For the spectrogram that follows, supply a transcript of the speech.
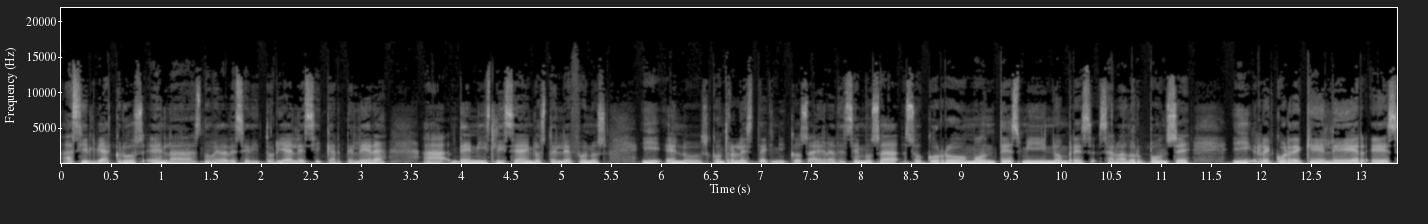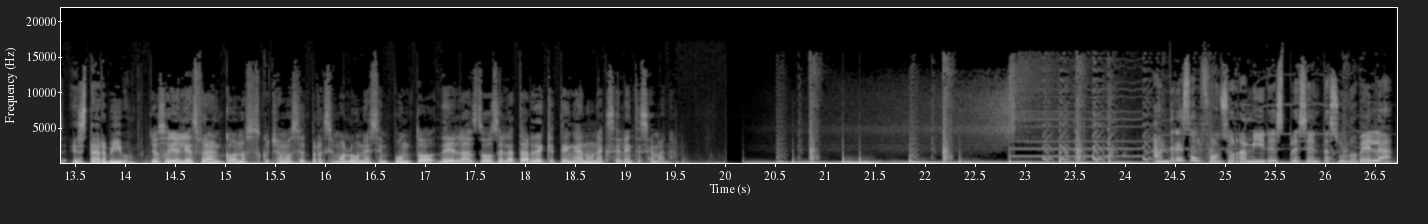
a Silvia Cruz en las novedades editoriales y cartelera, a Denis Licea en los teléfonos y en los controles técnicos. Agradecemos a Socorro Montes, mi nombre es Salvador Ponce y recuerde que leer es estar vivo. Yo soy Elías Franco, nos escuchamos el próximo lunes en punto de las 2 de la tarde. Que tengan una excelente semana. Andrés Alfonso Ramírez presenta su novela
